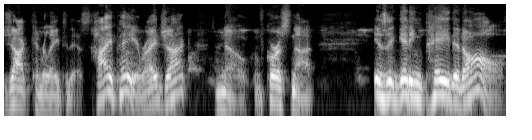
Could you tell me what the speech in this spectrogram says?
Jacques can relate to this. High pay, right, Jacques? No, of course not. Is it getting paid at all?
